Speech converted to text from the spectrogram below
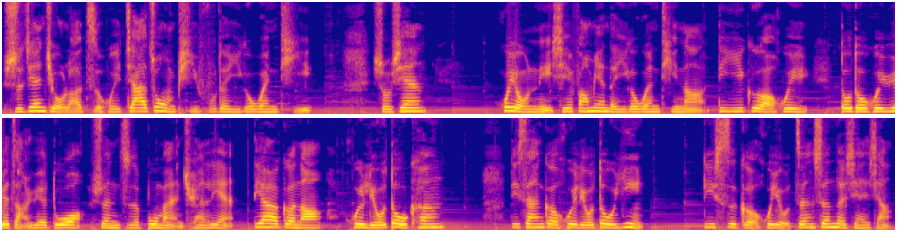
时间久了只会加重皮肤的一个问题。首先会有哪些方面的一个问题呢？第一个会痘痘会越长越多，甚至布满全脸。第二个呢会留痘坑，第三个会留痘印，第四个会有增生的现象，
